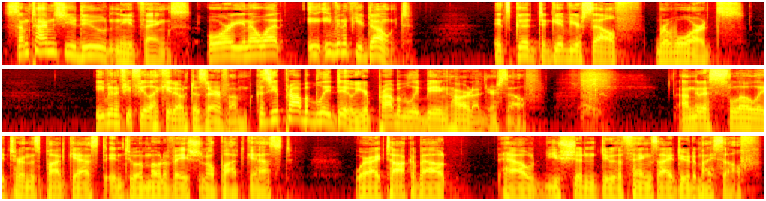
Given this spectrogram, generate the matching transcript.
sometimes you do need things. Or you know what? e- even if you don't, it's good to give yourself rewards, even if you feel like you don't deserve them, because you probably do. You're probably being hard on yourself. I'm going to slowly turn this podcast into a motivational podcast where I talk about how you shouldn't do the things I do to myself.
